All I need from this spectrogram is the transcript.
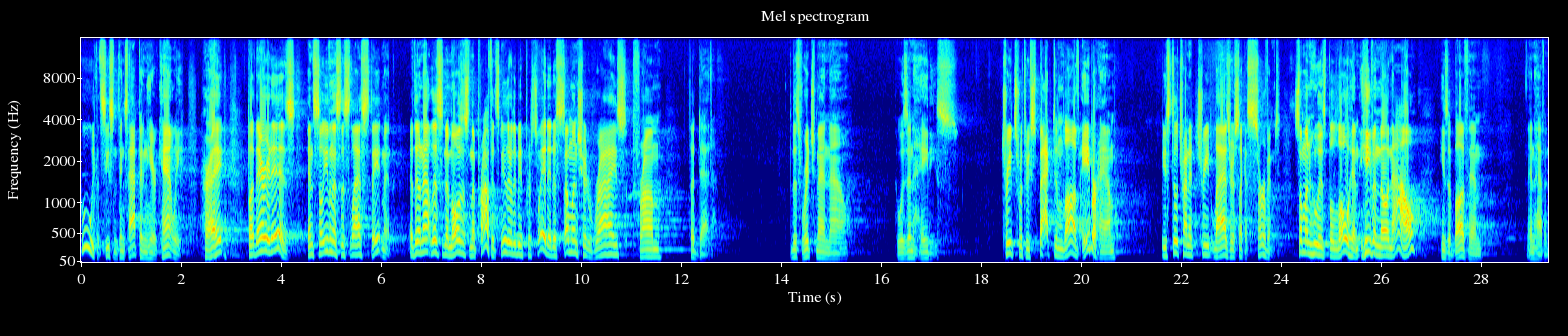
Ooh, we could see some things happening here, can't we? Right? But there it is. And so, even this, this last statement if they will not listen to Moses and the prophets, neither will they be persuaded if someone should rise from the dead. This rich man now, who was in Hades, treats with respect and love Abraham, but he's still trying to treat Lazarus like a servant, someone who is below him, even though now he's above him in heaven.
